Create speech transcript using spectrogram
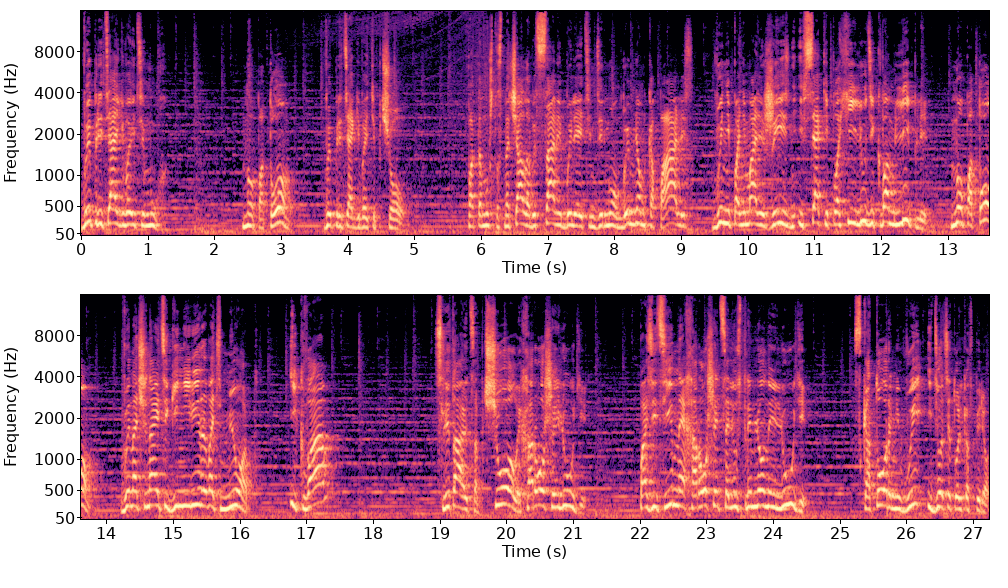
вы притягиваете мух. Но потом вы притягиваете пчел. Потому что сначала вы сами были этим дерьмом, вы в нем копались, вы не понимали жизни, и всякие плохие люди к вам липли. Но потом вы начинаете генерировать мед – и к вам слетаются пчелы, хорошие люди, позитивные, хорошие, целеустремленные люди, с которыми вы идете только вперед.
